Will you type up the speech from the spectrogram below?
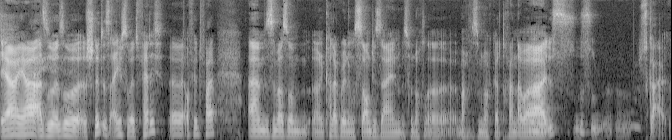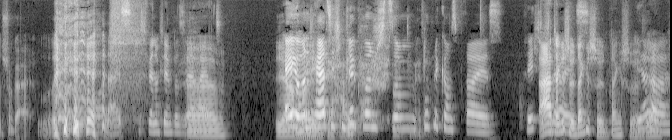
Ja, ja, also, also Schnitt ist eigentlich soweit fertig, äh, auf jeden Fall. Ähm, das ist immer so ein äh, Color Grading Sound Design, müssen wir noch äh, machen, sind wir noch gerade dran. Aber mhm. ist, ist, ist, geil, ist schon geil. oh, nice. Ich bin auf jeden Fall sehr ähm, ja, Ey, und herzlichen Glückwunsch zum Publikumspreis. Richtig. Ah, nice. Dankeschön, Dankeschön, Dankeschön. Ja. ja.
